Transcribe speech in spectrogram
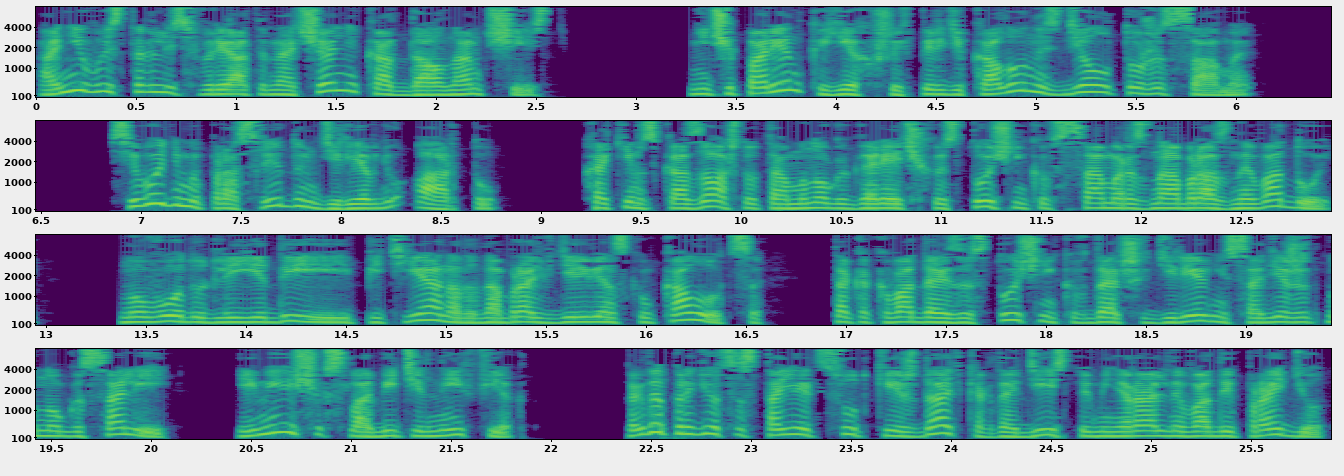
они выстроились в ряд, и начальник отдал нам честь. Нечапаренко, ехавший впереди колонны, сделал то же самое. Сегодня мы проследуем деревню Арту. Хаким сказал, что там много горячих источников с самой разнообразной водой, но воду для еды и питья надо набрать в деревенском колодце, так как вода из источников дальше деревни содержит много солей, имеющих слабительный эффект. Тогда придется стоять сутки и ждать, когда действие минеральной воды пройдет,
